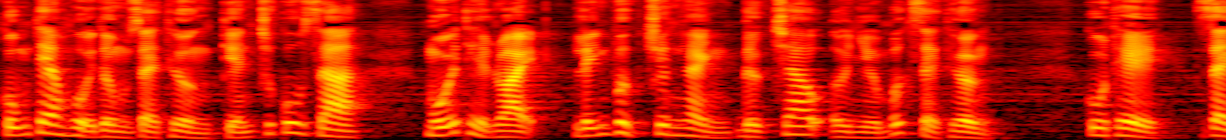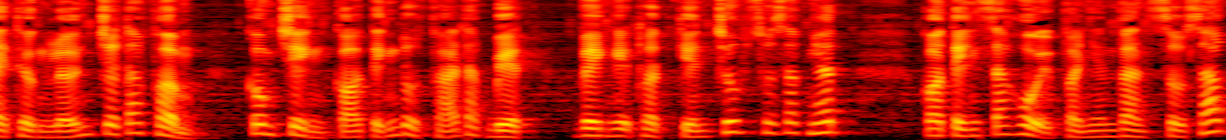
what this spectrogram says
Cũng theo Hội đồng Giải thưởng Kiến trúc Quốc gia, mỗi thể loại, lĩnh vực chuyên ngành được trao ở nhiều mức giải thưởng. Cụ thể, giải thưởng lớn cho tác phẩm, công trình có tính đột phá đặc biệt về nghệ thuật kiến trúc xuất sắc nhất, có tính xã hội và nhân văn sâu sắc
